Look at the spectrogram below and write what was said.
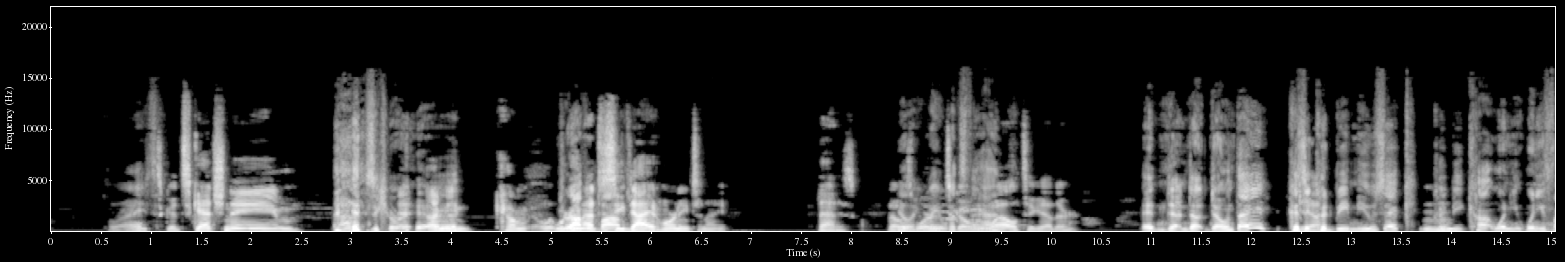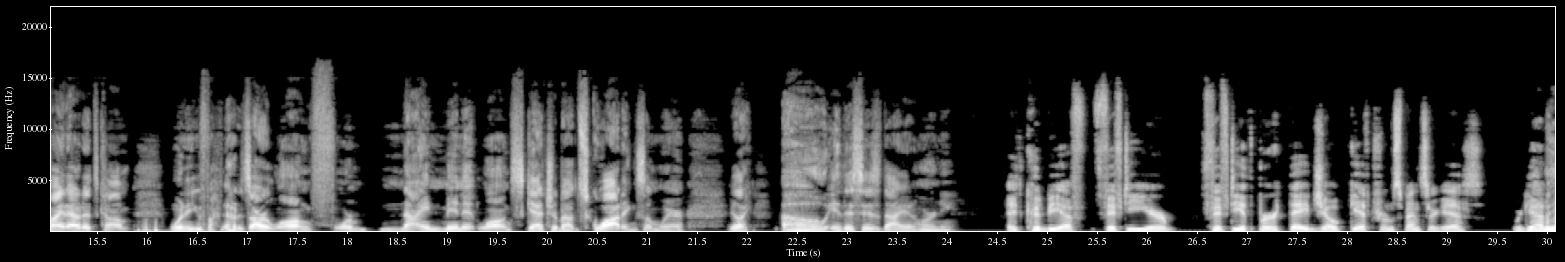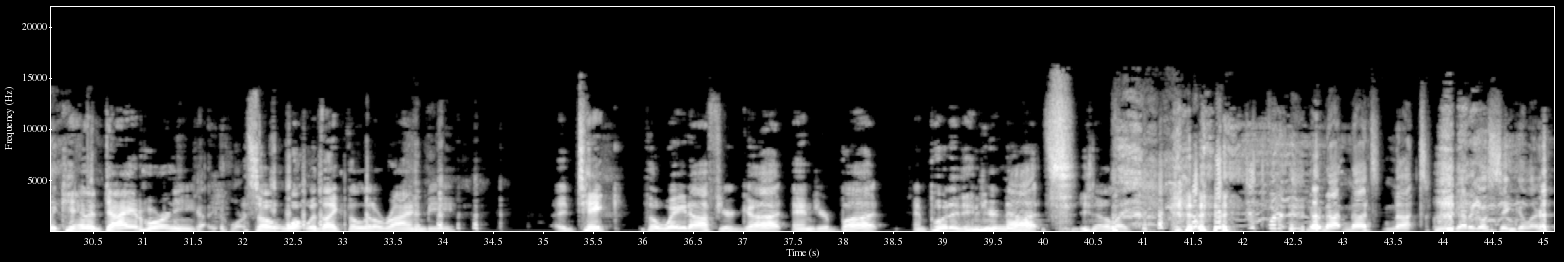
right? It's a good sketch name. I mean, come. We're Dropping going out to see bombs Diet Horny tonight. That is those like, words go that? well together. And d- d- don't they? Because Yeah. it could be music. Mhm. Could be com- when you when you find out it's com when you find out it's our long form nine minute long sketch about squatting somewhere. You're like, oh, eh, this is diet horny. It could be a fifty year, fiftieth birthday joke gift from Spencer Gifts. We got him a can of Diet Horny. Horny. So what would like the little rhyme be? Uh, Take the weight off your gut and your butt and put it in your nuts. You know, like Just put it, no, not nuts, nut. You gotta go singular.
